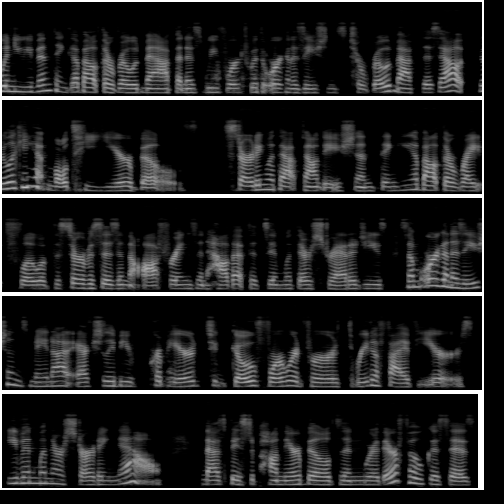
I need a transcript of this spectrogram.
When you even think about the roadmap, and as we've worked with organizations to roadmap this out, you're looking at multi year builds starting with that foundation, thinking about the right flow of the services and the offerings and how that fits in with their strategies. Some organizations may not actually be prepared to go forward for three to five years, even when they're starting now. And that's based upon their builds and where their focus is.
